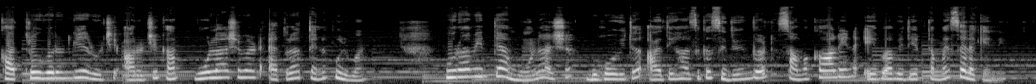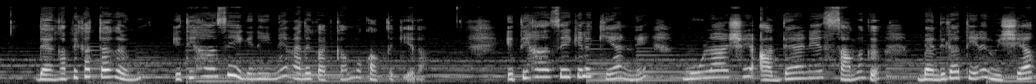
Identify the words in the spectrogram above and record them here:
කත්‍රවරුන්ගේ රුචි අරුචිකම් මූලාශවලට ඇතුළත් එන්න පුළුවන්. පුරාවිද්‍යා මූලාශ බොහෝ විට ඓතිහාසික සිදුවම්වලට සමකාලීන ඒවා විදියට තමයි සැලකෙන්නේ. දැන් අපි කත්තා කරමු ඉතිහාසය ඉගෙනීමේ වැදගත්කම් මොකක්ද කියලා. ඉතිහාසය කියල කියන්නේ මූලාශය අධ්‍යයනය සමඟ බැඳිලා තියෙන විෂයක්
